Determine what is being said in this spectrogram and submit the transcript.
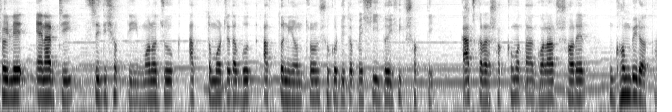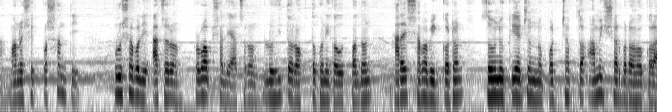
শরীরের এনার্জি স্মৃতিশক্তি, মনোযোগ, আত্মমর্যাদাবোধ, আত্মনিয়ন্ত্রণ, সুগঠিত পেশি, দৈহিক শক্তি, কাজ করার সক্ষমতা, গলার স্বরের গম্ভীরতা, মানসিক প্রশান্তি, পুরুষাবলী আচরণ, প্রভাবশালী আচরণ, লোহিত রক্তকণিকা উৎপাদন হাড়ের স্বাভাবিক গঠন, যৌনক্রিয়ার জন্য পর্যাপ্ত আমিষ সরবরাহ করা,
